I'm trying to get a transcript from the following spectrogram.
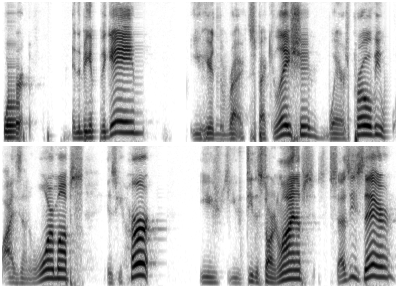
we're in the beginning of the game. You hear the speculation. Where's Provy? Why is he on warmups? Is he hurt? You you see the starting lineups. says he's there,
